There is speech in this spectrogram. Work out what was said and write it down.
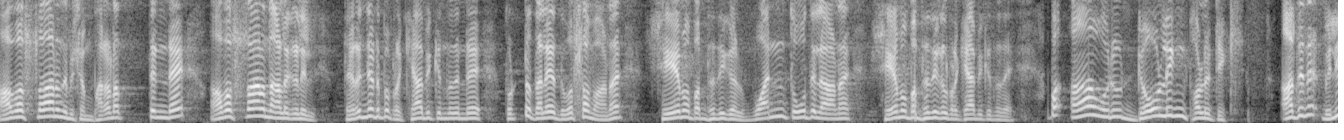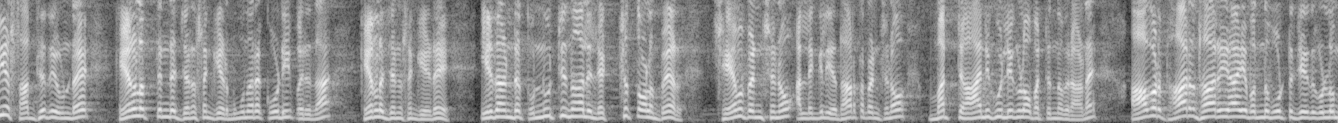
അവസാന നിമിഷം ഭരണത്തിന്റെ അവസാന നാളുകളിൽ തെരഞ്ഞെടുപ്പ് പ്രഖ്യാപിക്കുന്നതിന്റെ തൊട്ട് തലേ ദിവസമാണ് ക്ഷേമ പദ്ധതികൾ. വൻതോതിലാണ് ക്ഷേമ പദ്ധതികൾ പ്രഖ്യാപിക്കുന്നത്. അപ്പോൾ ആ ഒരു ഡോളിംഗ് പൊളിറ്റിക്സ് അതിന് വലിയ സാധ്യതയുണ്ട് കേരളത്തിന്റെ ജനസംഖ്യയുടെ മൂന്നര കോടി വരുന്ന കേരള ജനസംഖ്യയുടെ ഏതാണ്ട് തൊണ്ണൂറ്റിനാല് ലക്ഷത്തോളം പേർ ക്ഷേമ പെൻഷനോ അല്ലെങ്കിൽ യഥാർത്ഥ പെൻഷനോ മറ്റ് ആനുകൂല്യങ്ങളോ പറ്റുന്നവരാണ്. അവർ ധാരധാരയായി വന്ന് വോട്ട് ചെയ്തുകൊള്ളും.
